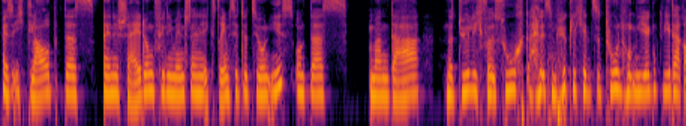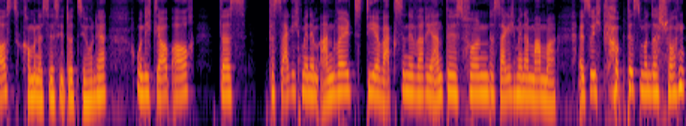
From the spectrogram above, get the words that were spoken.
Also ich glaube, dass eine Scheidung für die Menschen eine Extremsituation ist und dass man da natürlich versucht, alles Mögliche zu tun, um irgendwie da rauszukommen aus der Situation. Ja. Und ich glaube auch, dass das sage ich meinem Anwalt, die erwachsene Variante ist von, das sage ich meiner Mama. Also ich glaube, dass man da schon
